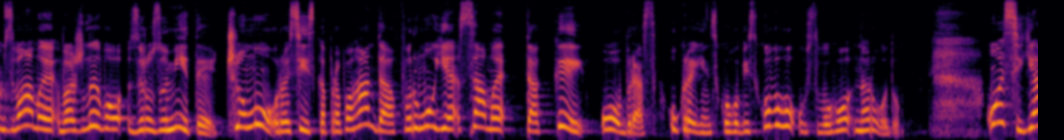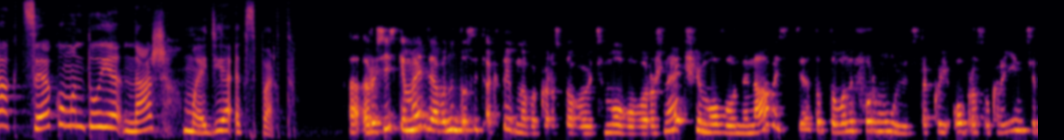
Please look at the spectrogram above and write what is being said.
Нам з вами важливо зрозуміти, чому російська пропаганда формує саме такий образ українського військового у свого народу. Ось як це коментує наш медіаексперт. Російські медіа вони досить активно використовують мову ворожнечі, мову ненависті, тобто вони формують такий образ українців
